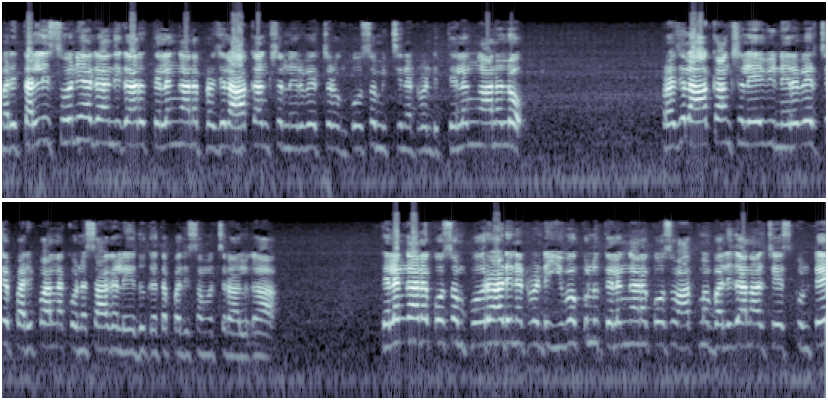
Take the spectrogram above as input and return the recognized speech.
మరి తల్లి సోనియా గాంధీ గారు తెలంగాణ ప్రజల ఆకాంక్షలు నెరవేర్చడం కోసం ఇచ్చినటువంటి తెలంగాణలో ప్రజల ఆకాంక్షలు ఏవి నెరవేర్చే పరిపాలన కొనసాగలేదు గత పది సంవత్సరాలుగా. తెలంగాణ కోసం పోరాడినటువంటి యువకులు తెలంగాణ కోసం ఆత్మ బలిదానాలు చేసుకుంటే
